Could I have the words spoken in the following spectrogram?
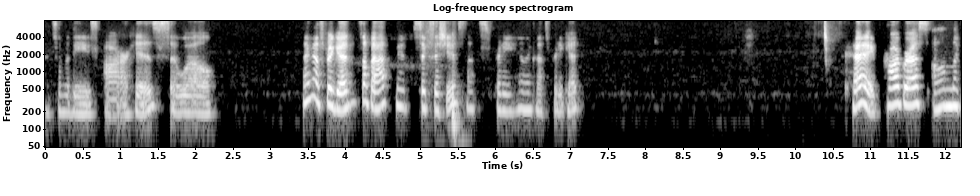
and some of these are his, so we'll, I think that's pretty good. It's not bad. We have six issues. That's pretty, I think that's pretty good. Okay, progress on the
